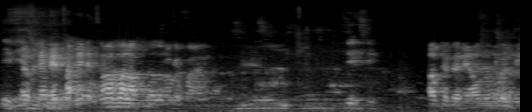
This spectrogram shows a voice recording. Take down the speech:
Está más balanceado de lo que parece. Sí, sí. Aunque tenía otro nivel de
